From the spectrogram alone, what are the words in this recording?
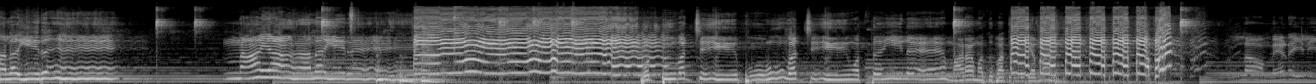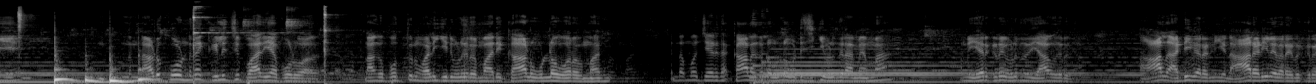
அலையிறேன் நாயா அலையிறேன் பொட்டு வச்சு பூ வச்சு ஒத்தையில மரமத்து பார்த்துருக்கேன் எல்லா மேடையிலையும் இந்த நடுக்கோண்டு தான் கிழிச்சு பாதியாக போடுவாங்க. நாங்கள் பொத்துன்னு வலிக்கிட்டு விழுகிற மாதிரி கால் உள்ளே ஓடுற மாதிரி. என்னமோ சரி தான் காலங்களை உள்ளே விட்டு சிக்கி விழுந்துடாமேம்மா நம்ம ஏற்கனவே விழுந்தது ஞாபகம் இருக்கு? ஆள் அடி வேற நீ ஆறு அடியில் வேற இருக்கிற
